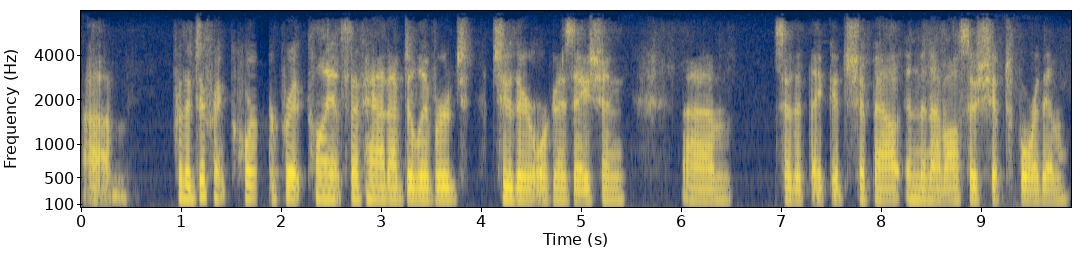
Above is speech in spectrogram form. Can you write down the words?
um, for the different corporate clients I've had, I've delivered to their organization um, so that they could ship out. And then I've also shipped for them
